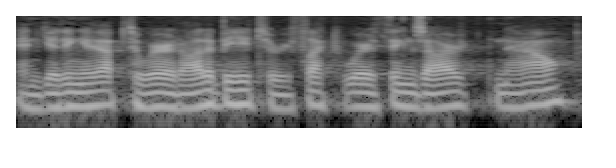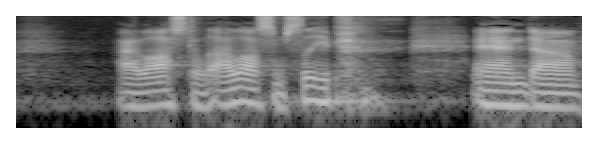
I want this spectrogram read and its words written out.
and getting it up to where it ought to be to reflect where things are now, I lost, a, I lost some sleep. and um,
